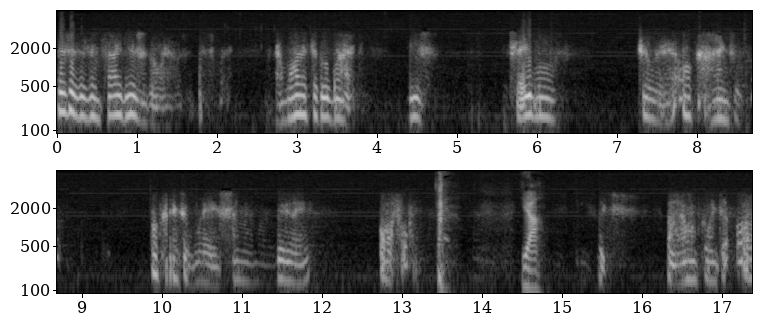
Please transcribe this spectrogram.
visited him five years ago when I was in Pittsburgh. I wanted to go back. These disabled children in all kinds of all kinds of ways. Some of them are really awful. yeah. Which well, I won't go into all,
